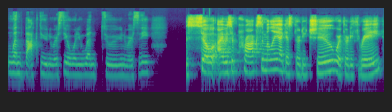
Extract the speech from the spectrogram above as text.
went back to university or when you went to university? So I was approximately, I guess, 32 or 33.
